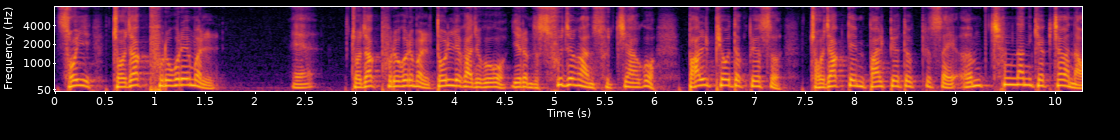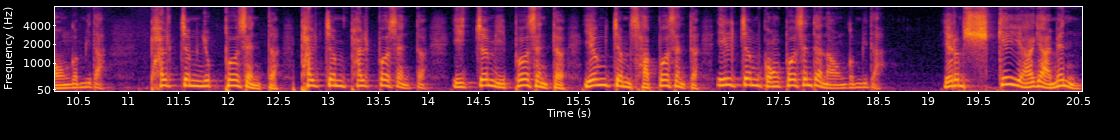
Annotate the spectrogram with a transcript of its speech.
소위 조작 프로그램을 예. 조작 프로그램을 돌려가지고 여러분들 수정한 수치하고 발표 득표수 조작된 발표 득표수에 엄청난 격차가 나온 겁니다. 8.6%, 8.8%, 2.2%, 0.4%, 1.0% 나온 겁니다. 여러분 쉽게 이야기하면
